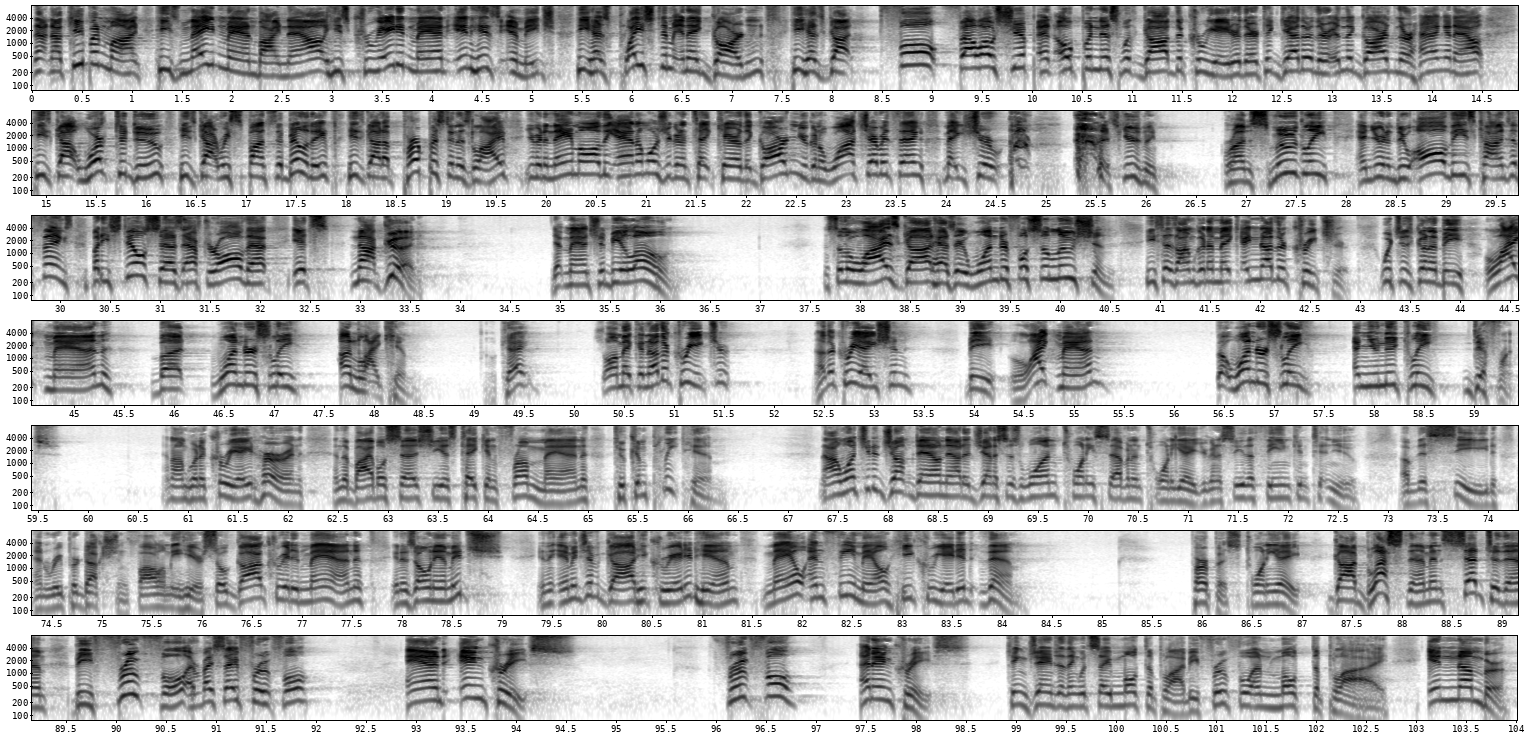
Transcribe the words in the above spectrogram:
Now, now keep in mind, he's made man by now. He's created man in his image. He has placed him in a garden. He has got full fellowship and openness with God the Creator. They're together, they're in the garden, they're hanging out. He's got work to do. He's got responsibility. He's got a purpose in his life. You're going to name all the animals. You're going to take care of the garden. You're going to watch everything, make sure, excuse me, runs smoothly, and you're going to do all these kinds of things. But he still says, after all that, it's not good that man should be alone. And so the wise God has a wonderful solution. He says, I'm going to make another creature, which is going to be like man, but wondrously unlike him. Okay? So I'll make another creature, another creation, be like man, but wondrously and uniquely different. And I'm going to create her. And, and the Bible says she is taken from man to complete him. Now, I want you to jump down now to Genesis 1 27 and 28. You're going to see the theme continue of this seed and reproduction. Follow me here. So, God created man in his own image. In the image of God, he created him. Male and female, he created them. Purpose 28. God blessed them and said to them, Be fruitful, everybody say fruitful, and increase. Fruitful and increase. King James, I think, would say multiply. Be fruitful and multiply. In number,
